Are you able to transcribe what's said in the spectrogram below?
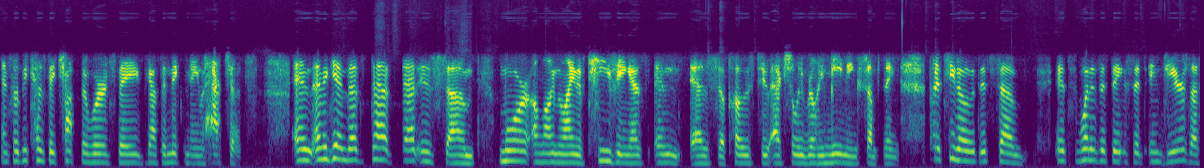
And so because they chop their words, they got the nickname hatchets. And, and again, that, that, that is, um, more along the line of teasing as, and, as opposed to actually really meaning something. But, you know, it's, um, it's one of the things that endears us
